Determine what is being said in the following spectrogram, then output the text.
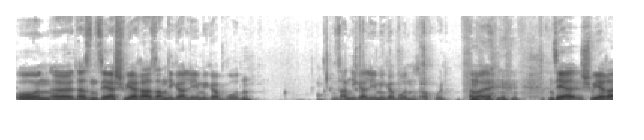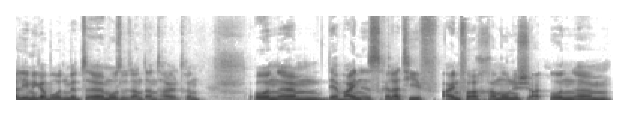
Und äh, das ist ein sehr schwerer, sandiger, lehmiger Boden. Sandiger, lehmiger Boden ist auch gut. Aber ein sehr schwerer, lehmiger Boden mit äh, Moselsandanteil drin. Und ähm, der Wein ist relativ einfach, harmonisch und ähm,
